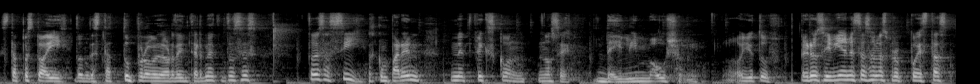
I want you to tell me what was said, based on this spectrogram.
Está puesto ahí donde está tu proveedor de Internet. Entonces, todo es así. Pues comparen Netflix con, no sé, Daily Motion o YouTube. Pero si bien estas son las propuestas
